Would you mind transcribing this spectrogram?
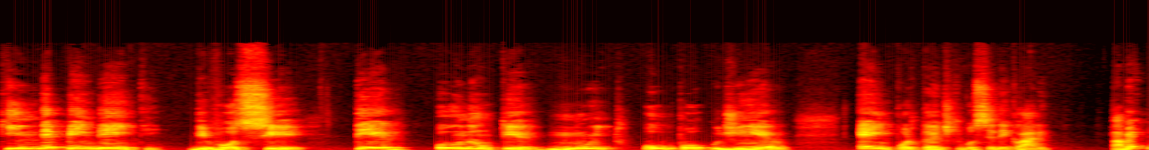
que independente de você ter ou não ter muito ou pouco dinheiro, é importante que você declare. Tá bem?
